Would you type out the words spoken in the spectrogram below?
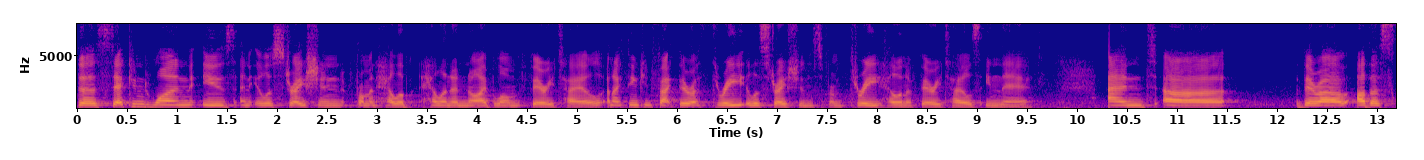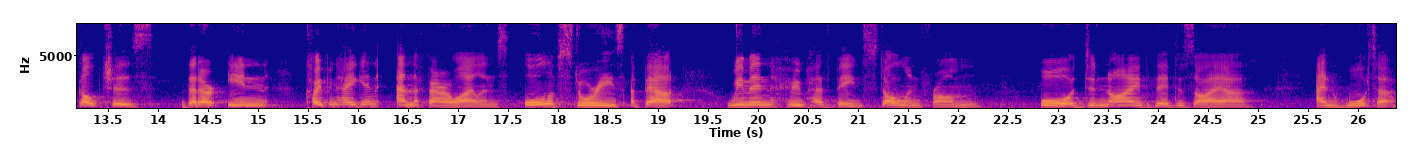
The second one is an illustration from an Hel- Helena Nyblom fairy tale, and I think in fact there are three illustrations from three Helena fairy tales in there. And uh, there are other sculptures that are in Copenhagen and the Faroe Islands, all of stories about women who have been stolen from or denied their desire and water.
